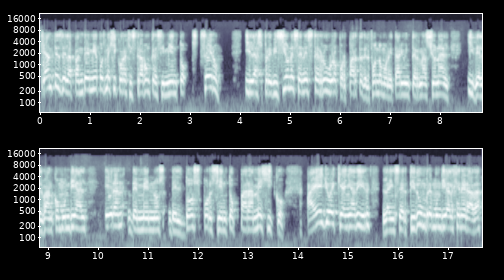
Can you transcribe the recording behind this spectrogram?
que antes de la pandemia, pues México registraba un crecimiento cero y las previsiones en este rubro por parte del Fondo Monetario Internacional y del Banco Mundial eran de menos del 2% para México. A ello hay que añadir la incertidumbre mundial generada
